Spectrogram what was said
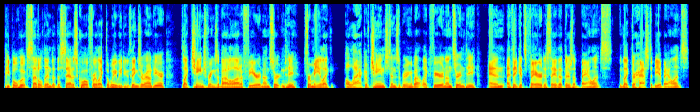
people who have settled into the status quo for like the way we do things around here, like change brings about a lot of fear and uncertainty. For me, like a lack of change tends to bring about like fear and uncertainty. And I think it's fair to say that there's a balance. Like there has to be a balance.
